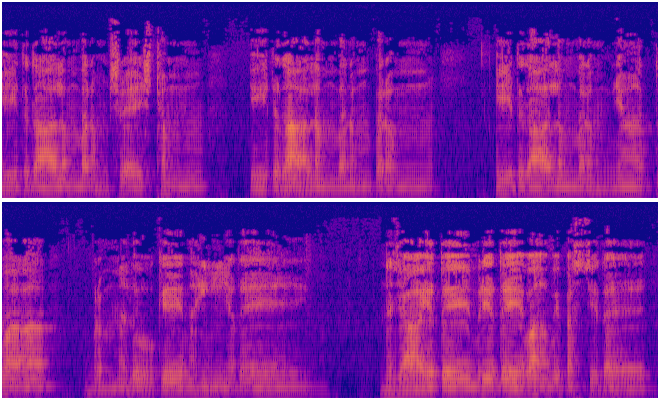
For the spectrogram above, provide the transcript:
एतदालम्बनम् श्रेष्ठम् एतदालम्बनम् परम्। एतदालम्बनम् ज्ञात्वा ब्रह्मलोके महीयते। न जायते म्रियते वा विपश्चित्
